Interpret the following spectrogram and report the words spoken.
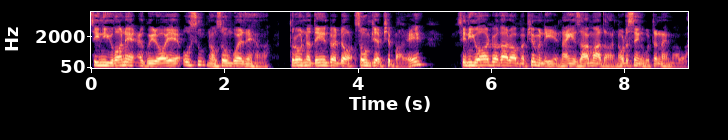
စီနီဂေါနဲ့အကွေတော့ရဲ့အုပ်စုနောက်ဆုံးပွဲစဉ်ဟာသူတို့နှစ်သင်းအတွက်တော့အဆုံးဖြတ်ဖြစ်ပါတယ်စီနီဂေါအတွက်ကတော့မဖြစ်မနေအနိုင်ကစားမှသာနောက်တစ်ဆင့်ကိုတက်နိုင်မှာပါ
